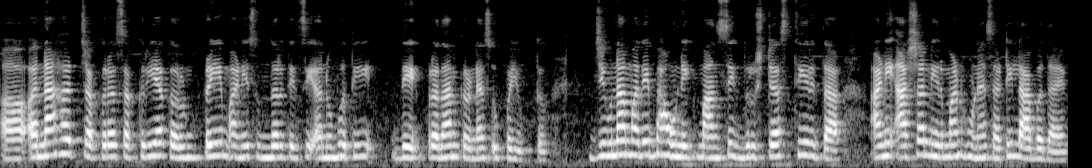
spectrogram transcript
अनाहत चक्र सक्रिय करून प्रेम आणि सुंदरतेची अनुभूती दे प्रदान करण्यास उपयुक्त. जीवनामध्ये भावनिक मानसिकदृष्ट्या स्थिरता आणि आशा निर्माण होण्यासाठी लाभदायक.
